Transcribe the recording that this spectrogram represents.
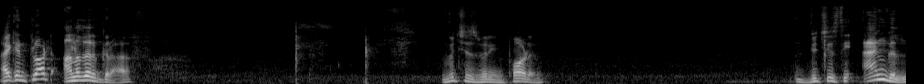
I can plot another graph which is very important which is the angle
